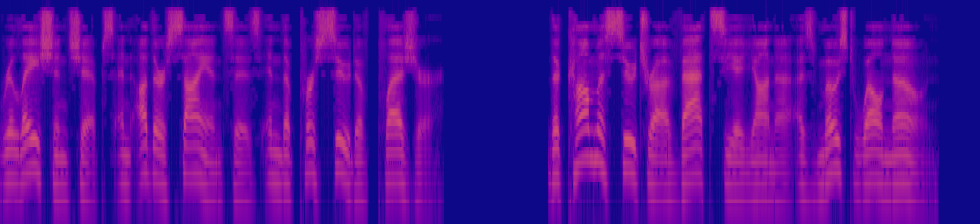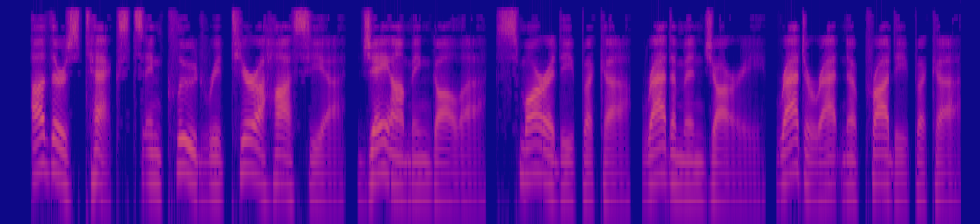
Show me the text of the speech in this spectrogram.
relationships and other sciences in the pursuit of pleasure. The Kama Sutra of Vatsyayana is most well known. Others texts include Ratirahasya, Jayamangala, Smaradipika, Ratimanjari, Ratiratna Pradipika,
